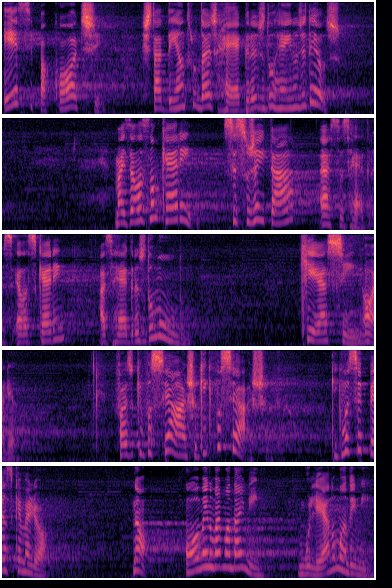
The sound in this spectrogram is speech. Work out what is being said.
esse pacote está dentro das regras do reino de Deus. Mas elas não querem se sujeitar a essas regras. Elas querem as regras do mundo. Que é assim, olha, faz o que você acha. O que, que você acha? O que, que você pensa que é melhor? Não, homem não vai mandar em mim. Mulher não manda em mim.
